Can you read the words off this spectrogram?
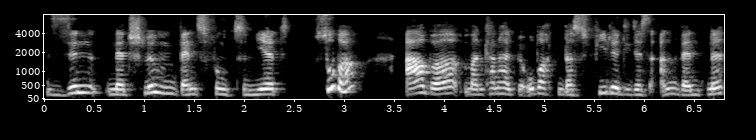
sind nicht schlimm, wenn es funktioniert, super. Aber man kann halt beobachten, dass viele, die das anwenden,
